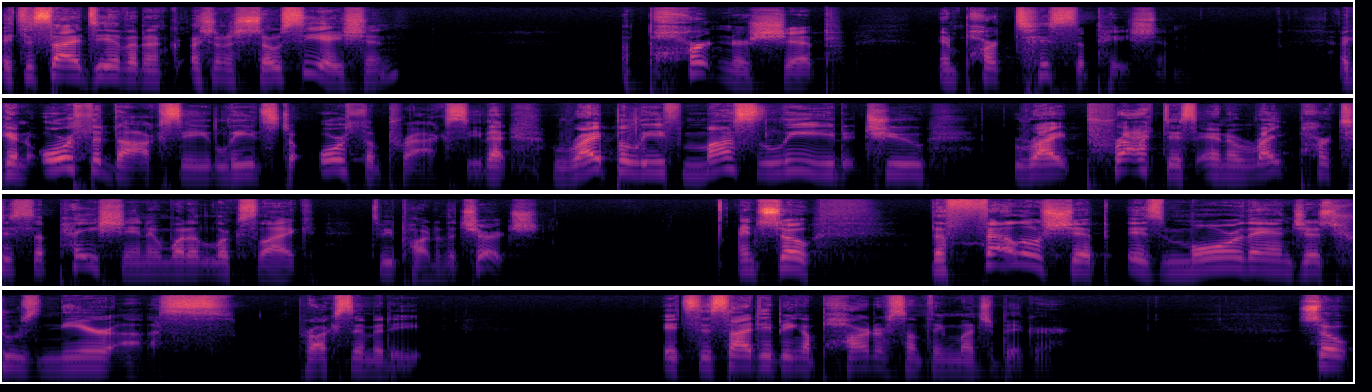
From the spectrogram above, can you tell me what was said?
It's this idea of an, an association, a partnership, and participation. Again, orthodoxy leads to orthopraxy. That right belief must lead to right practice and a right participation in what it looks like to be part of the church. And so the fellowship is more than just who's near us, proximity. It's this idea of being a part of something much bigger. So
